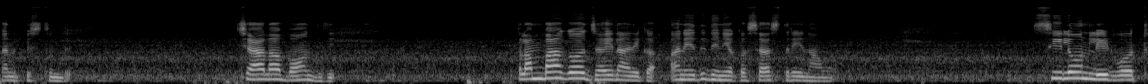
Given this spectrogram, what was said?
కనిపిస్తుంది. చాలా బాగుంది ఇది. ప్లంబాగో జైలానిక అనేది దీని యొక్క శాస్త్రీయ నామం. సిలోన్ లీడ్వర్ట్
